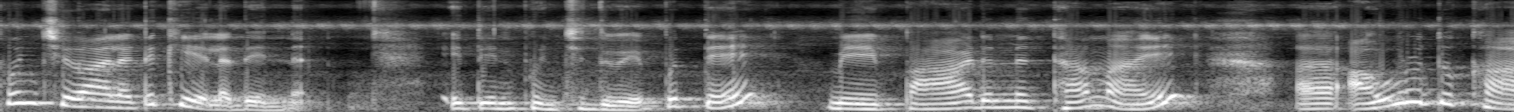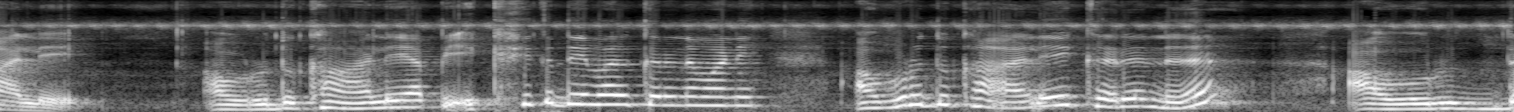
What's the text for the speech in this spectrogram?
පුංචි ඔයාලට කියලා දෙන්න. ඉතින් පුංචි දුවේ පුතේ මේ පාඩම තමයි අවුරුදු කාලේ අවුරුදු කාලේ අපි එක එක දේවල් කරනවනේ. අවුරුදු කාලේ කරන අවුරුද්ද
